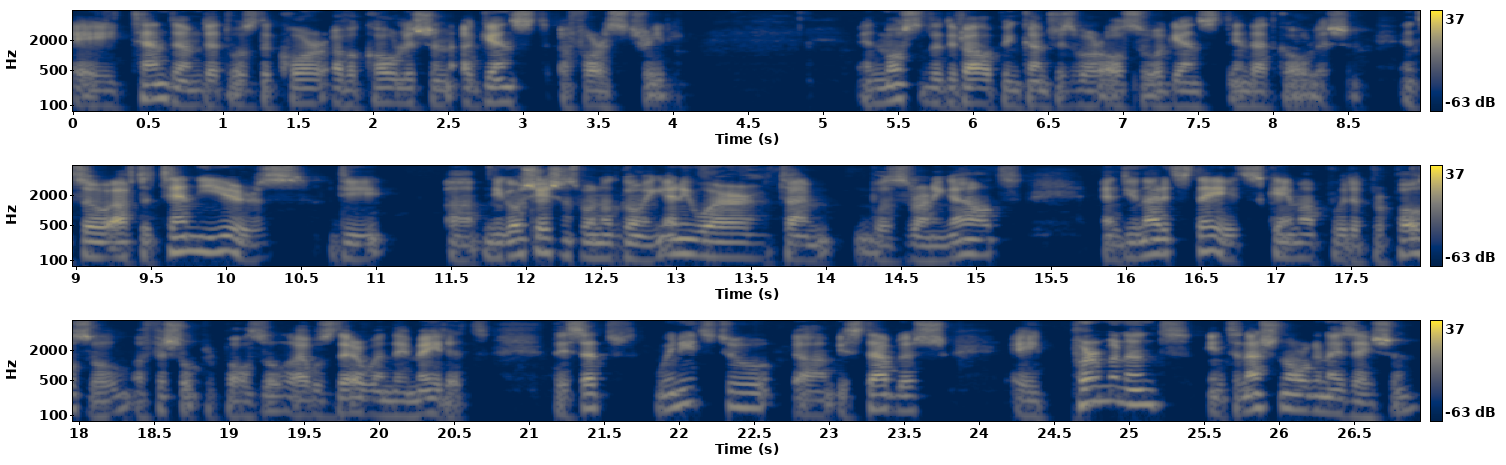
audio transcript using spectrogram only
a tandem that was the core of a coalition against a forest treaty. And most of the developing countries were also against in that coalition. And so after 10 years, the uh, negotiations were not going anywhere, time was running out, and the United States came up with a proposal, official proposal. I was there when they made it, they said we need to um, establish a permanent international organization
